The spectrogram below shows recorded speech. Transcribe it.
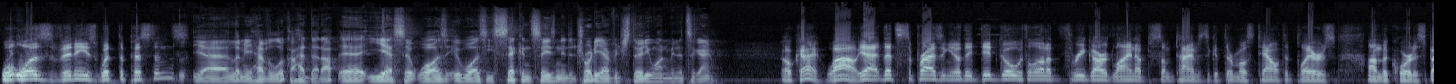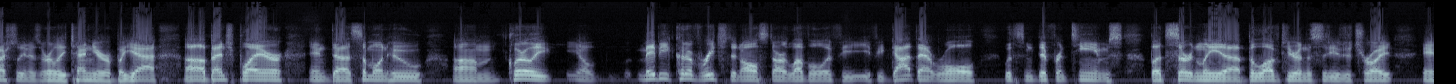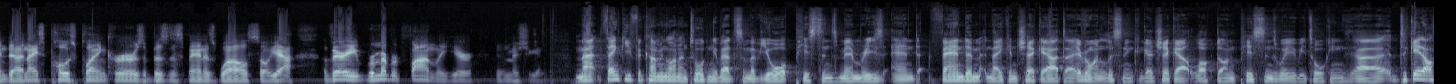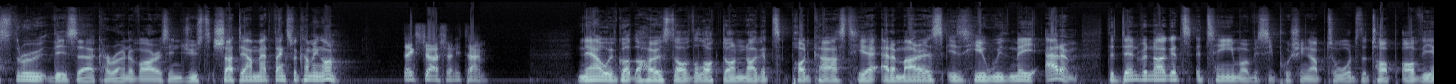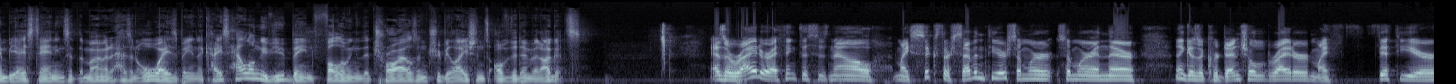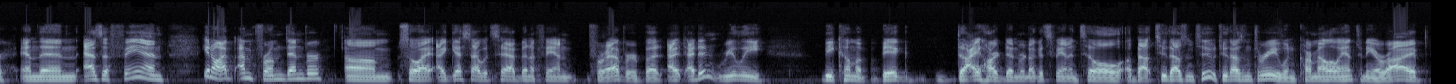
What was Vinnie's with the Pistons? Yeah, let me have a look. I had that up. Uh, yes, it was. It was his second season in Detroit. He averaged 31 minutes a game. Okay. Wow. Yeah, that's surprising. You know, they did go with a lot of three guard lineups sometimes to get their most talented players on the court, especially in his early tenure. But yeah, uh, a bench player and uh, someone who um, clearly, you know, maybe could have reached an all star level if he if he got that role with some different teams, but certainly uh, beloved here in the city of Detroit and a nice post playing career as a businessman as well. So, yeah, a very remembered fondly here in Michigan. Matt, thank you for coming on and talking about some of your Pistons memories and fandom. And they can check out, uh, everyone listening can go check out Locked On Pistons, where you'll be talking uh, to get us through this uh, coronavirus induced shutdown. Matt, thanks for coming on. Thanks, Josh. Anytime. Now we've got the host of the Locked On Nuggets podcast here. Adam Mares is here with me. Adam, the Denver Nuggets, a team obviously pushing up towards the top of the NBA standings at the moment. It hasn't always been the case. How long have you been following the trials and tribulations of the Denver Nuggets? As a writer, I think this is now my sixth or seventh year, somewhere somewhere in there. I think as a credentialed writer, my fifth year, and then as a fan, you know, I, am from Denver, um, so I, I, guess I would say I've been a fan forever. But I, I didn't really become a big diehard Denver Nuggets fan until about 2002, 2003, when Carmelo Anthony arrived.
